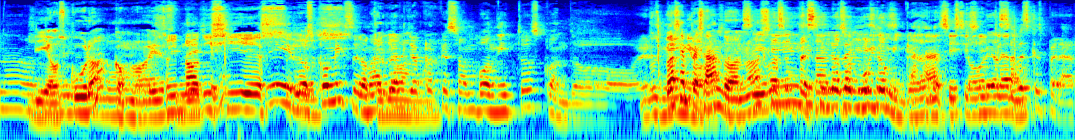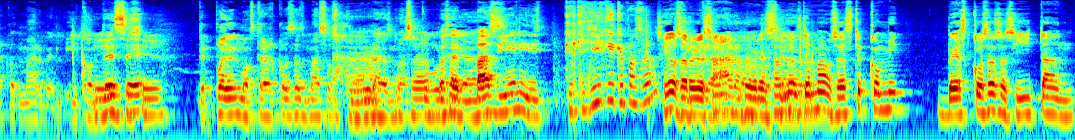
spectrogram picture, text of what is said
no. Y oscuro, No, como es. sí, no, DC es. Sí, los es cómics de lo que Marvel llevan, yo ¿no? creo que son bonitos cuando Pues vas niño, empezando, o sea, ¿no? Sí, vas Sí, sí, empezando, sí, los son muy domingueras Ajá, las sí, sí, sí, historias, claro. sabes qué esperar con Marvel. Y con Sí, DC sí, sí. te pueden mostrar cosas más oscuras, o más sea, turbias. O sea, vas bien y. ¿Qué, qué, qué, qué, qué pasó? Sí, o sea, Sí, regresando, claro, regresando o sea- al tema, o sea, este cómic ves cosas así tan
